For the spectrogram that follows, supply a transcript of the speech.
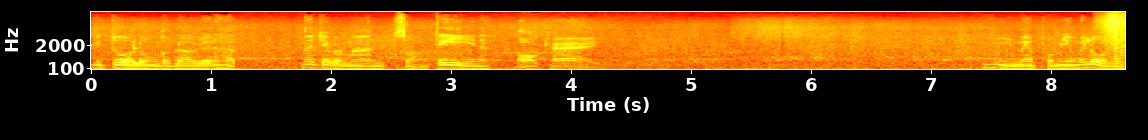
มีตัวลงกับเราด้วยนะครับ น่าจะประมาณสองตี้นะ Okay. อื้ อหือแมปผมยังไม่โหลดเลย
